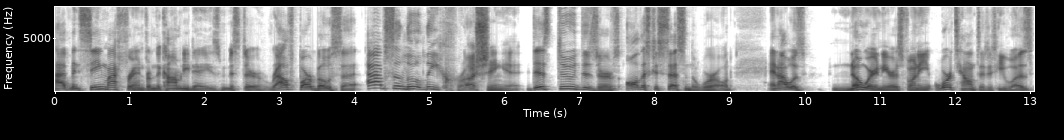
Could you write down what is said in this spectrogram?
I've been seeing my friend from the comedy days, Mr. Ralph Barbosa, absolutely crushing it. This dude deserves all the success in the world. And I was nowhere near as funny or talented as he was.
